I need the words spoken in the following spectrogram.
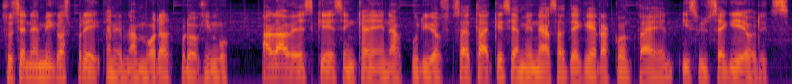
Sus enemigos predican el amor al prójimo, a la vez que desencadena furiosos ataques y amenazas de guerra contra él y sus seguidores.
